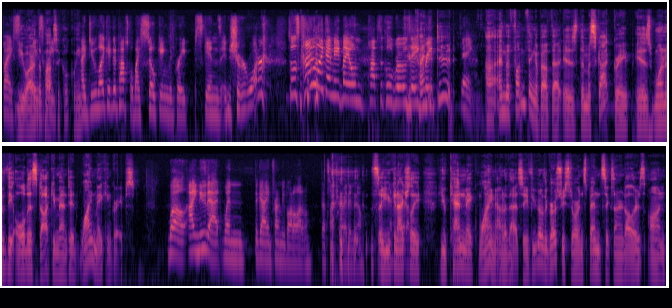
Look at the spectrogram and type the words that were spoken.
by you are the popsicle queen. i do like a good popsicle by soaking the grape skins in sugar water so it's kind of like i made my own popsicle rose you kind of grape did. thing Uh, and the fun thing about that is the Muscat grape is one of the oldest documented winemaking grapes. well i knew that when the guy in front of me bought a lot of them that's not true i didn't know So you can actually you can make wine out of that. So if you go to the grocery store and spend six hundred dollars on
